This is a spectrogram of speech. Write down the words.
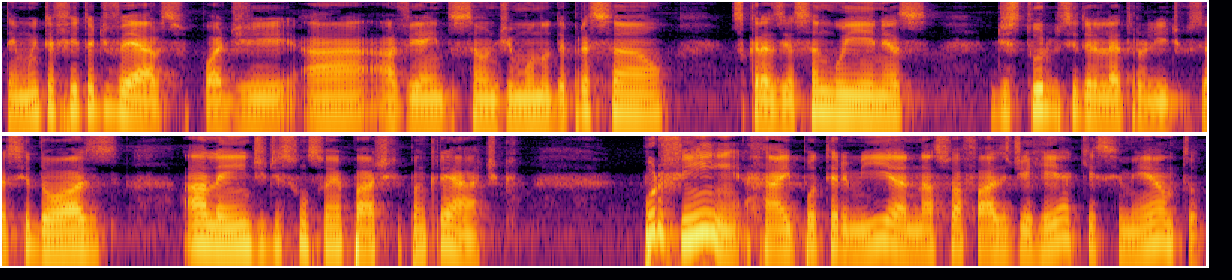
tem muito efeito adverso. Pode haver a indução de imunodepressão, discrasias sanguíneas, distúrbios hidroeletrolíticos e acidoses, além de disfunção hepática e pancreática. Por fim, a hipotermia, na sua fase de reaquecimento,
